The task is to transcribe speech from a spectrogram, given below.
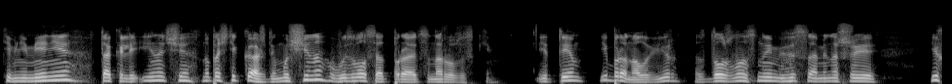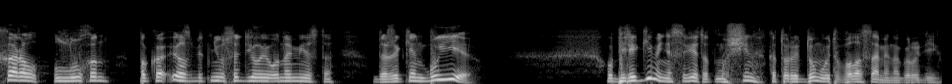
Тем не менее, так или иначе, но почти каждый мужчина вызвался отправиться на розыски. И Тем, и Браналвир с должностными весами на шее, и Харл Лухан, пока Элсбит не усадила его на место, даже Кен Буе. Убереги меня, Свет, от мужчин, которые думают волосами на груди.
